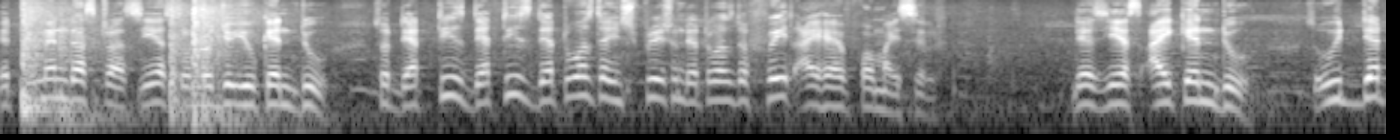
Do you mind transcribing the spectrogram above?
a tremendous trust yes Sonrojo, you can do so that is that is that was the inspiration that was the faith i have for myself yes yes i can do so with that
